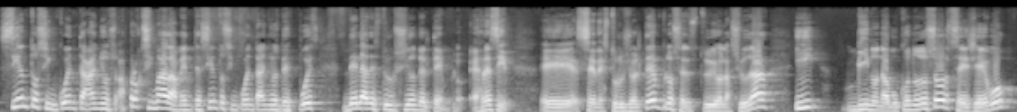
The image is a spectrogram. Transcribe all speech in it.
150 años, aproximadamente 150 años después de la destrucción del templo. Es decir, eh, se destruyó el templo, se destruyó la ciudad y vino Nabucodonosor, se llevó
